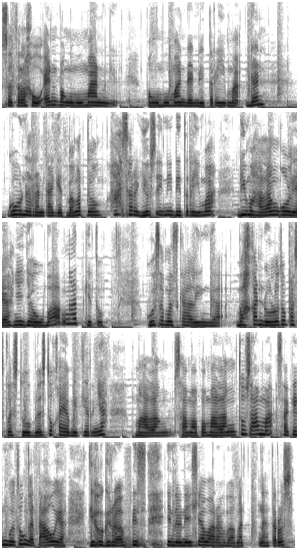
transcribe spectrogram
setelah UN pengumuman pengumuman dan diterima. Dan gue beneran kaget banget dong. Hah serius ini diterima di Malang kuliahnya jauh banget gitu. Gue sama sekali nggak bahkan dulu tuh pas kelas 12 tuh kayak mikirnya Malang sama Pemalang tuh sama. Saking gue tuh nggak tahu ya geografis Indonesia parah banget. Nah terus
